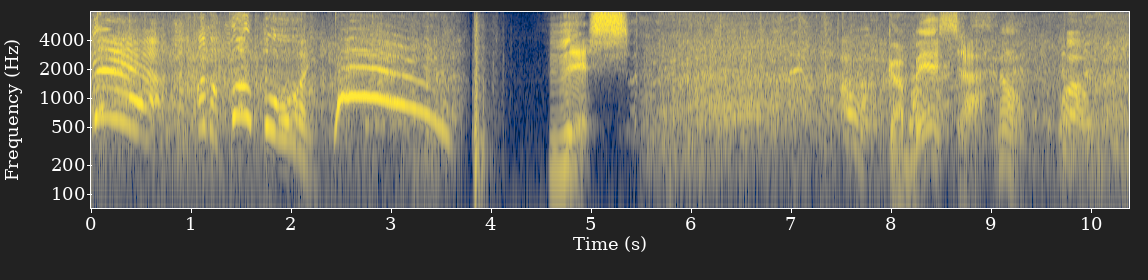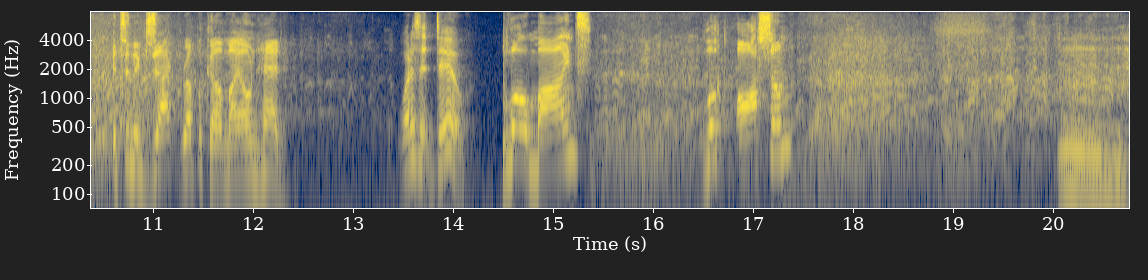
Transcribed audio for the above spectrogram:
Yeah! I'm a boat boy. Woo! this. Oh, Cabeza. No. Whoa. It's an exact replica of my own head. What does it do? Blow minds. Look awesome. Mmm.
